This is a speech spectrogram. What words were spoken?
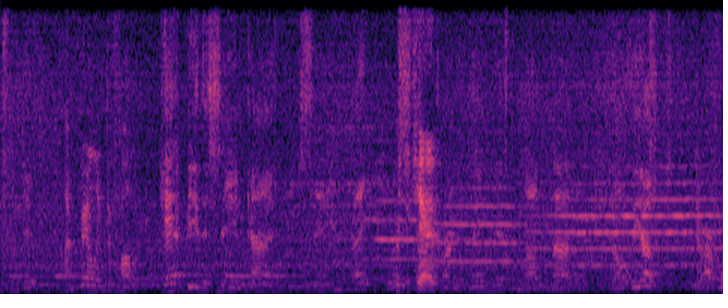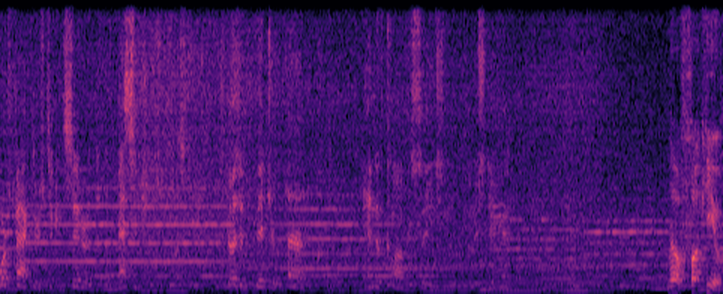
This one didn't. I'm failing to follow you. Can't be the same guy is what I'm saying, right? Of course We're can. Trying to link this to Maldonado and all the others. There are more factors to consider than the messages you just This doesn't fit your pattern. End of conversation. Understand? No, fuck you.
